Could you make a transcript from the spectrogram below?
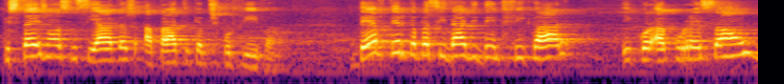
que estejam associadas à prática desportiva. Deve ter capacidade de identificar a correção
